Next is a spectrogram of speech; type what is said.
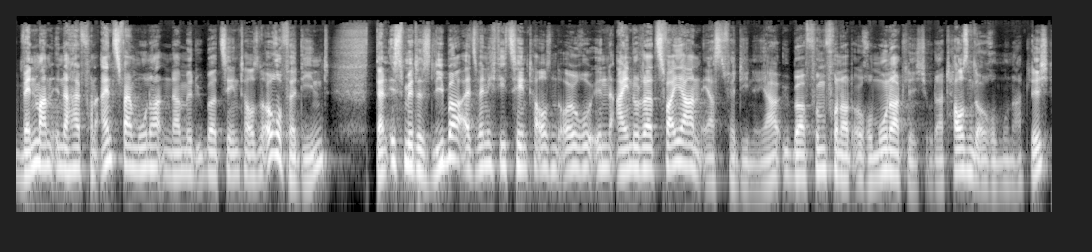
Wenn man innerhalb von ein, zwei Monaten damit über 10.000 Euro verdient, dann ist mir das lieber, als wenn ich die 10.000 Euro in ein oder zwei Jahren erst verdiene, ja, über 500 Euro monatlich oder 1.000 Euro monatlich.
